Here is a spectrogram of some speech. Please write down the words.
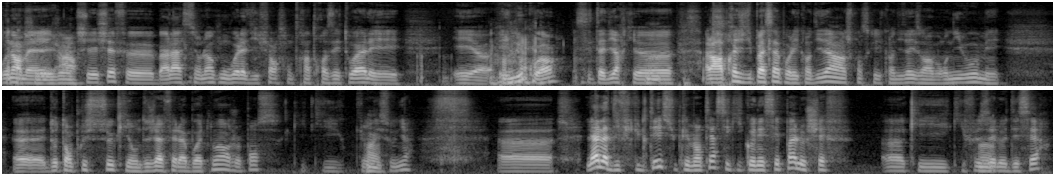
non mais chez les, chefs bah là c'est là qu'on voit la différence entre un 3 étoiles et et, nous quoi c'est à dire que mhm. alors après je dis pas ça pour les candidats hein. je pense que les candidats ils ont un bon niveau mais d'autant plus ceux qui ont déjà fait la boîte noire je pense qui, ont des souvenirs euh, là, la difficulté supplémentaire, c'est qu'ils connaissaient pas le chef euh, qui, qui, faisait le dessert.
